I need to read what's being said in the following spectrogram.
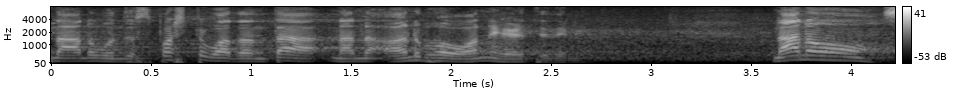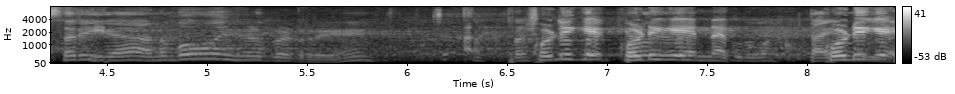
ನಾನು ಒಂದು ಸ್ಪಷ್ಟವಾದಂಥ ನನ್ನ ಅನುಭವವನ್ನು ಹೇಳ್ತಿದ್ದೀನಿ. ನಾನು ಸರಿ ಈಗ ಅನುಭವ ಹೇಳ್ಬೇಡ್ರಿ. ಕೊಡುಗೆ ಕೊಡುಗೆಯನ್ನು ಕೊಡುಗೆ.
